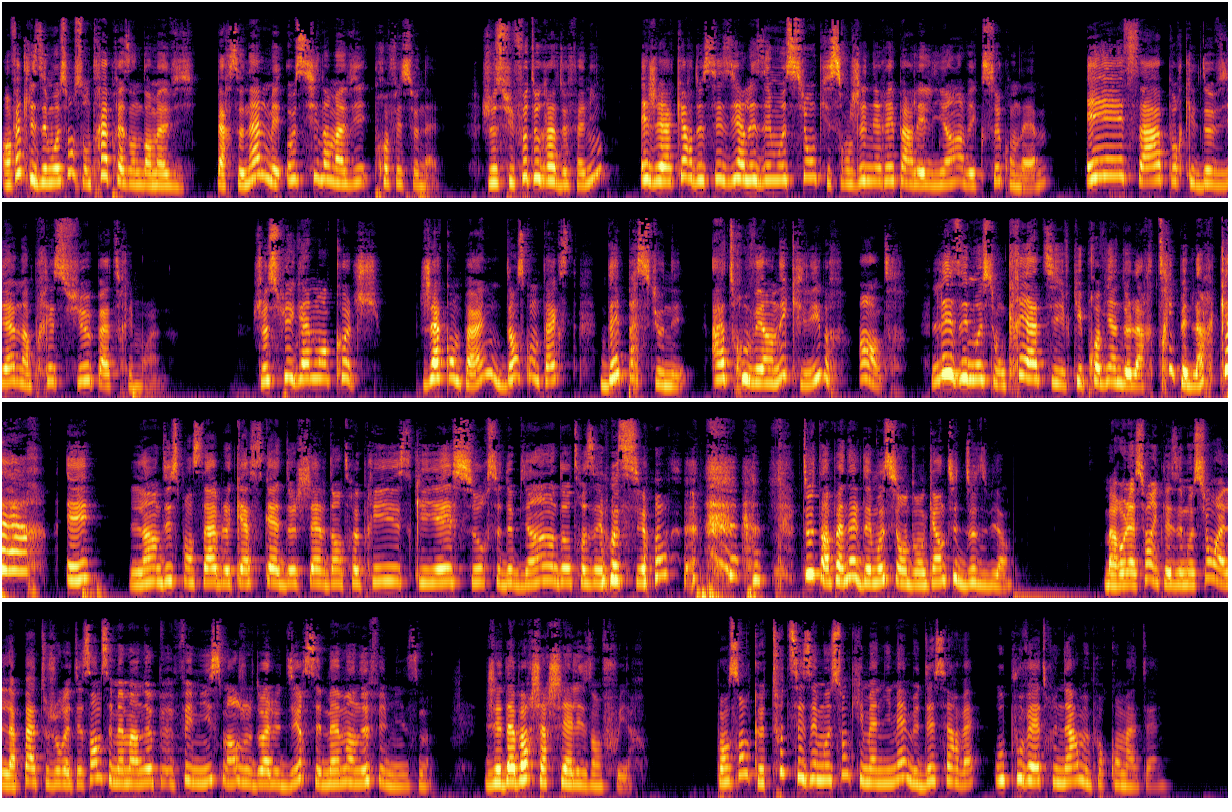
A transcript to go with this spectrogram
En fait, les émotions sont très présentes dans ma vie personnelle, mais aussi dans ma vie professionnelle. Je suis photographe de famille et j'ai à cœur de saisir les émotions qui sont générées par les liens avec ceux qu'on aime, et ça pour qu'ils deviennent un précieux patrimoine. Je suis également coach. J'accompagne, dans ce contexte, des passionnés à trouver un équilibre entre les émotions créatives qui proviennent de leur trip et de leur cœur, et l'indispensable casquette de chef d'entreprise qui est source de bien d'autres émotions. Tout un panel d'émotions donc, hein, tu te doutes bien. Ma relation avec les émotions, elle n'a pas toujours été simple, c'est même un euphémisme, hein, je dois le dire, c'est même un euphémisme. J'ai d'abord cherché à les enfouir, pensant que toutes ces émotions qui m'animaient me desservaient ou pouvaient être une arme pour qu'on m'atteigne.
